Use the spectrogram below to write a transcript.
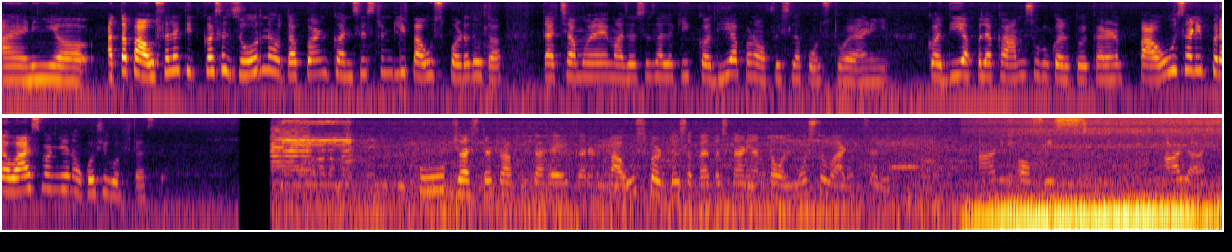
आणि आता पावसाला तितकासा जोर नव्हता पण कन्सिस्टंटली पाऊस पडत होता. त्याच्यामुळे माझं असं झालं की कधी आपण ऑफिसला पोचतो आहे आणि कधी आपलं काम सुरू करतो आहे कारण पाऊस आणि प्रवास म्हणजे नकोशी गोष्ट असते. खूप जास्त ट्रॅफिक आहे कारण पाऊस पडतोय सकाळपासून आणि आता ऑलमोस्ट वाढत चाललं आणि ऑफिस आलं आहे.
